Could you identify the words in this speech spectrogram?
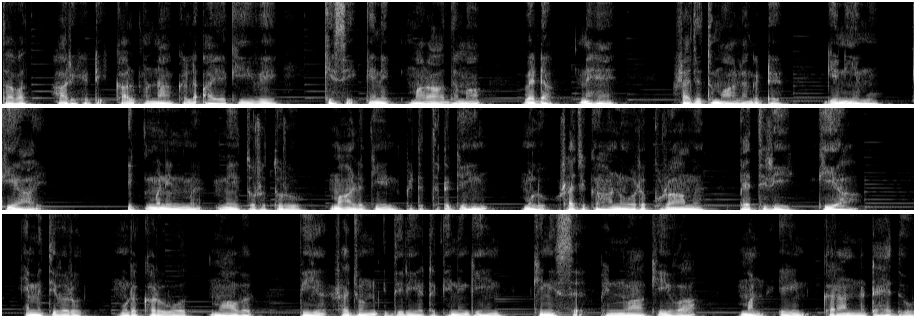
තවත් හරිහැටි කල්පනා කළ අය කීවේ කිසි කෙනෙක් මරා දමා වැඩක් නැහැ. රජතුමා ළඟට ගෙනියමු කියායි. ඉක්මනින්ම මේ තොරතුරු මාළකයෙන් පිටතට ගිහින් මුළු රජගහ නුවර පුරාම පැතිරී ගියා. එමෙතිවරුත් මුඩකරුවොත් මාව පිය රජුන් ඉදිරියට ගෙන ගිහින් කිනිස්ස පෙන්වා කීවා මන් ඒන් කරන්නට හැදූ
